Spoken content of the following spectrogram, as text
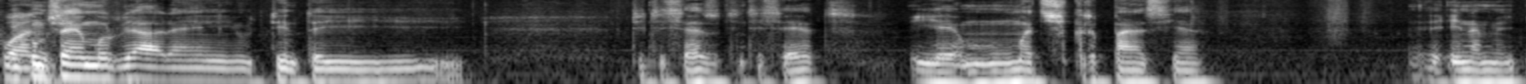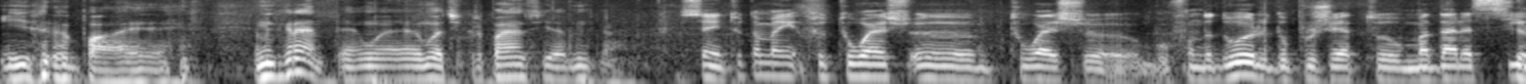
Sim. Eu anos. comecei a mergulhar em 80 e... 86, 87 e é uma discrepância inam- e, pá, é, é muito grande, é uma, é uma discrepância muito grande. Sim, tu também tu, tu és, eh, tu és eh, o fundador do projeto Madeira Sea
